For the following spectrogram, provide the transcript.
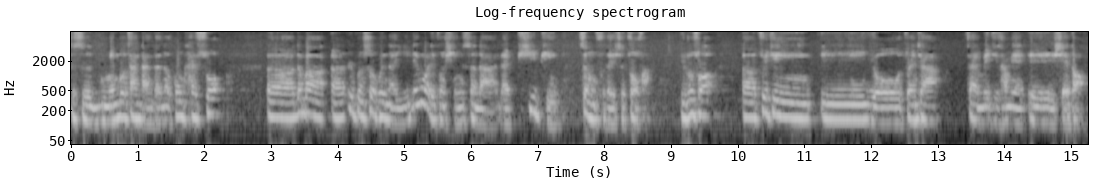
就是明目张胆的呢公开说。呃，那么呃，日本社会呢以另外一种形式呢来批评政府的一些做法，比如说呃，最近呃有专家在媒体上面呃写道，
